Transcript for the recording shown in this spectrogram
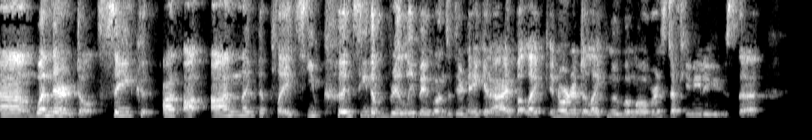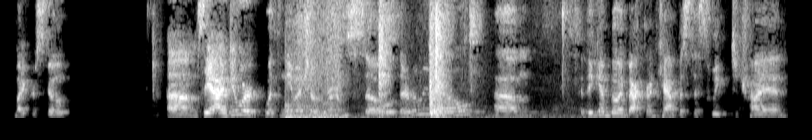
Um, when they're adults. So you could on, on on like the plates, you could see the really big ones with your naked eye. But like in order to like move them over and stuff, you need to use the microscope. Um, so yeah, I do work with nematode worms. So they're really little. Um, I think I'm going back on campus this week to try and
